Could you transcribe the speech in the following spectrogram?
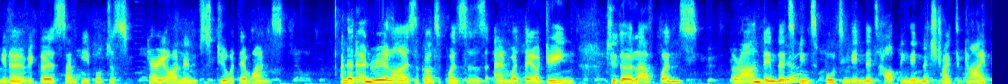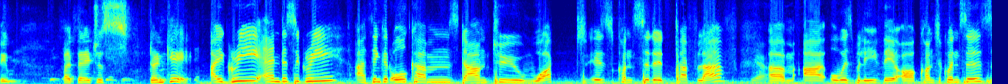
you know, mm. because some people just carry on and just do what they want. And they don't realize the consequences and what they are doing to the loved ones around them that's Yeah. been supporting them, that's helping them, that's trying to guide them. But they just don't care. I agree and disagree. I think it all comes down to what is considered tough love. Yeah. Um, I always believe there are consequences,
